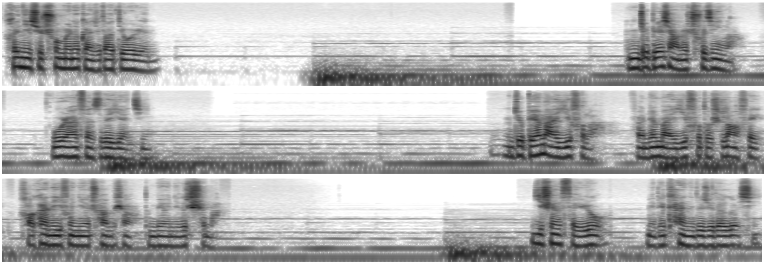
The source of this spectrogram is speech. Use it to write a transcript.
和你一起出门都感觉到丢人，你就别想着出镜了，污染粉丝的眼睛。你就别买衣服了，反正买衣服都是浪费，好看的衣服你也穿不上，都没有你的尺码。一身肥肉，每天看你都觉得恶心。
